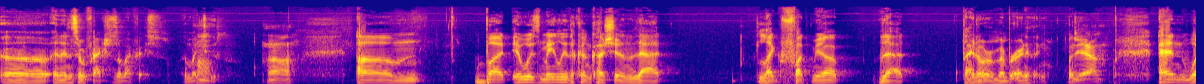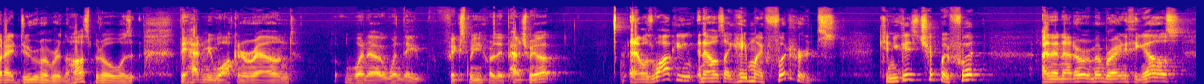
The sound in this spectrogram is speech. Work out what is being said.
uh, and then some fractures on my face and my tooth. Oh. But it was mainly the concussion that like fucked me up. That I don't remember anything. Like, Yeah. and what I do remember in the hospital was they had me walking around when uh, when they fixed me or they patched me up, and I was walking and I was like, "Hey, my foot hurts. Can you guys check my foot?" And then I don't remember anything else.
